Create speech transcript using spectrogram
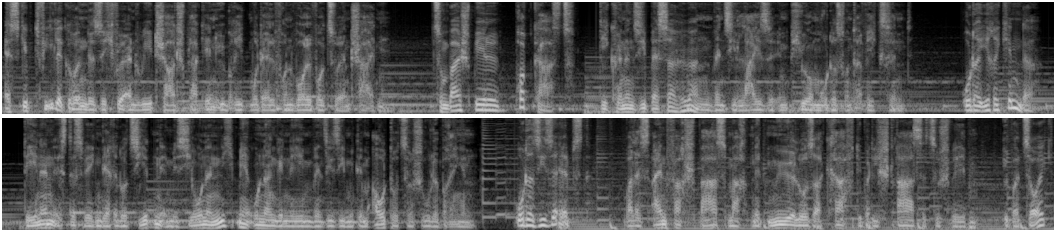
Es gibt viele Gründe, sich für ein Recharge-Plug-in-Hybrid-Modell von Volvo zu entscheiden. Zum Beispiel Podcasts. Die können Sie besser hören, wenn Sie leise im Pure-Modus unterwegs sind. Oder Ihre Kinder. Denen ist es wegen der reduzierten Emissionen nicht mehr unangenehm, wenn Sie sie mit dem Auto zur Schule bringen. Oder Sie selbst, weil es einfach Spaß macht, mit müheloser Kraft über die Straße zu schweben. Überzeugt?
